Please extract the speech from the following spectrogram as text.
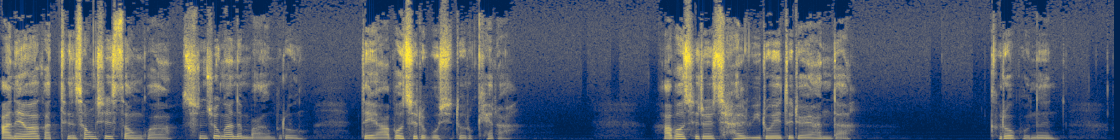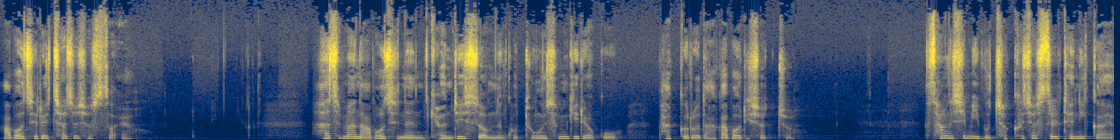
아내와 같은 성실성과 순종하는 마음으로 내 아버지를 모시도록 해라. 아버지를 잘 위로해 드려야 한다. 그러고는 아버지를 찾으셨어요. 하지만 아버지는 견딜 수 없는 고통을 숨기려고 밖으로 나가버리셨죠. 상심이 무척 크셨을 테니까요.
